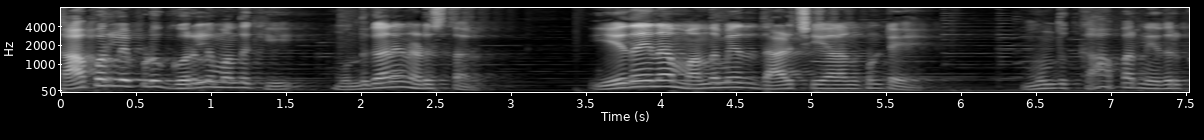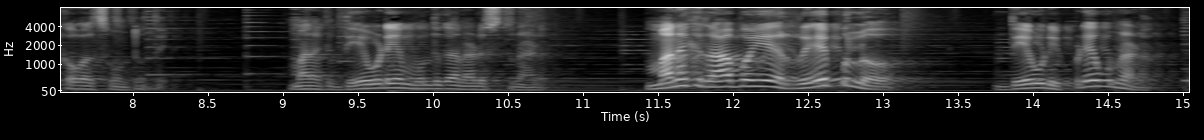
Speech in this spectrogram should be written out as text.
కాపర్లు ఎప్పుడు గొర్రెల మందకి ముందుగానే నడుస్తారు. ఏదైనా మంద మీద దాడి చేయాలనుకుంటే ముందు కాపర్ని ఎదుర్కోవాల్సి ఉంటుంది. మనకు దేవుడే ముందుగా నడుస్తున్నాడు. మనకి రాబోయే రేపులో దేవుడు ఇప్పుడే ఉన్నాడు.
